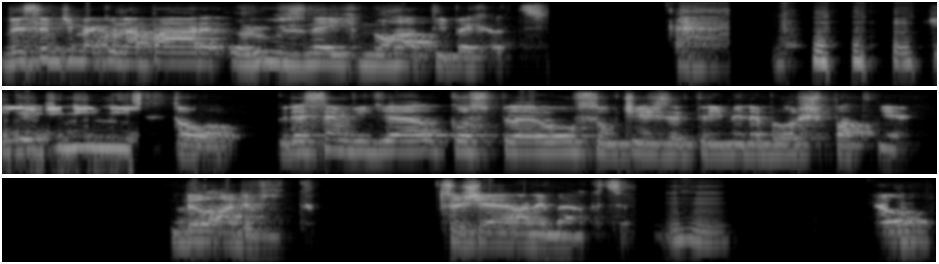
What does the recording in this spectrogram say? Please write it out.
myslím tím jako na pár různých mnoha typech akcí. Jediný místo, kde jsem viděl cosplayovou soutěž, ze kterými nebylo špatně, byl Advík, což je anime akce. Mm-hmm. Jo?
